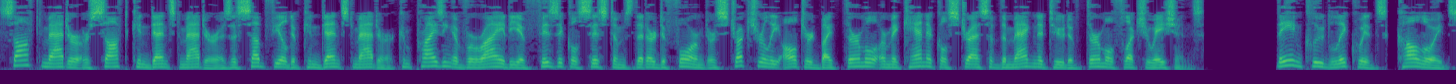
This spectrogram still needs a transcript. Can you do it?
Soft matter or soft condensed matter is a subfield of condensed matter comprising a variety of physical systems that are deformed or structurally altered by thermal or mechanical stress of the magnitude of thermal fluctuations. They include liquids, colloids,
